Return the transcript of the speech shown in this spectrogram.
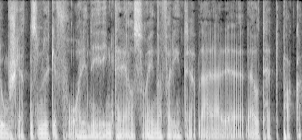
romsligheten som du ikke får inn i Ring 3, også innafor Ring 3. Det er, det er jo tettpakka.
